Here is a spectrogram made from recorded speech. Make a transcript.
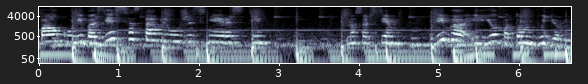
палку, либо здесь составлю уже с ней расти на совсем, либо ее потом выдерну.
